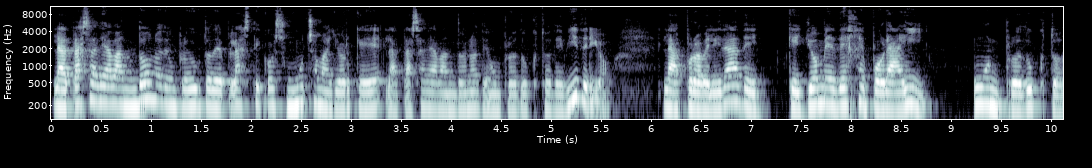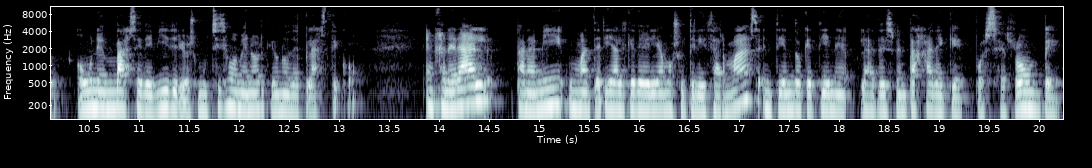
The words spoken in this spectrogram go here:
la tasa de abandono de un producto de plástico es mucho mayor que la tasa de abandono de un producto de vidrio. La probabilidad de que yo me deje por ahí un producto o un envase de vidrio es muchísimo menor que uno de plástico. En general, para mí, un material que deberíamos utilizar más, entiendo que tiene la desventaja de que pues, se rompe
